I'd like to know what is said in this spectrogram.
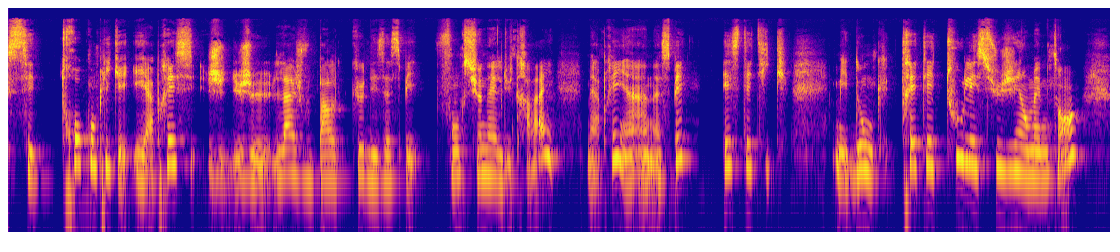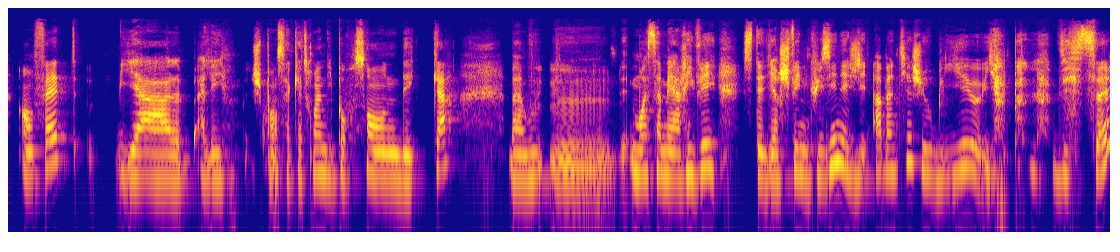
c'est trop compliqué. Et après, je, là, je vous parle que des aspects fonctionnels du travail, mais après, il y a un aspect esthétique. Mais donc, traiter tous les sujets en même temps, en fait, il y a, allez, je pense à 90% des cas, ben vous, euh, moi ça m'est arrivé, c'est-à-dire je fais une cuisine et je dis ah ben tiens j'ai oublié, euh, il n'y a pas la vaisselle,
